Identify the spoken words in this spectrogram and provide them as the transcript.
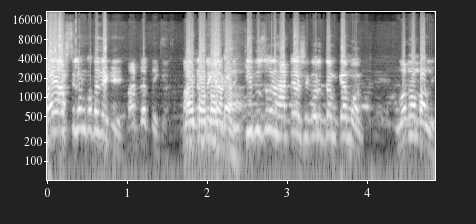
ভাই আসছিলেন কোথা থেকে বাড্ডা থেকে বাড্ডা, থেকে। কি বুঝলেন হাটে আসে গরুর দাম কেমন গরম বালি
